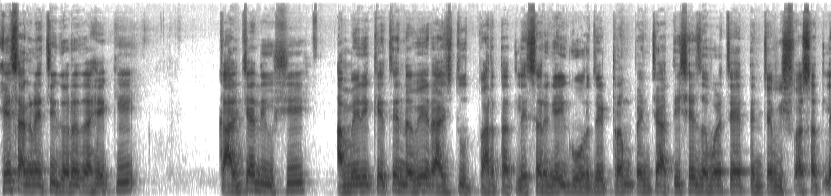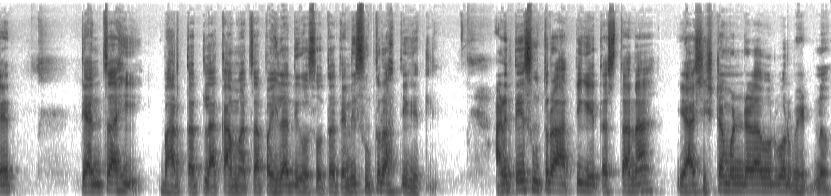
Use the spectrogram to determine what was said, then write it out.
हे सांगण्याची गरज आहे की कालच्या दिवशी अमेरिकेचे नवे राजदूत भारतातले सरगई गोरजे ट्रम्प यांच्या अतिशय जवळचे आहेत त्यांच्या विश्वासातले आहेत. त्यांचाही भारतातला कामाचा पहिला दिवस होता त्यांनी सूत्र हाती घेतली. आणि ते सूत्र हाती घेत असताना या शिष्टमंडळाबरोबर भेटणं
